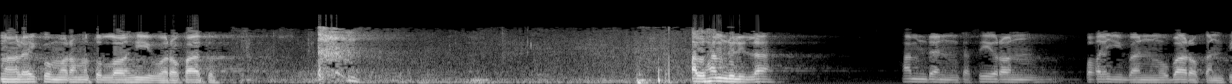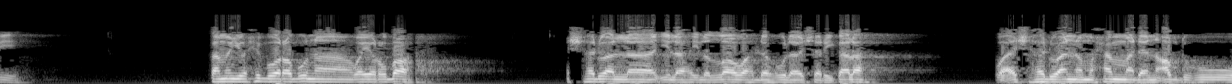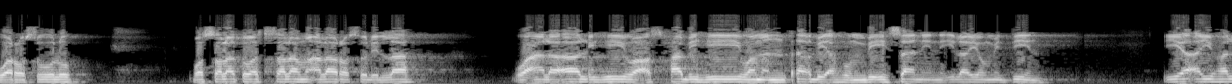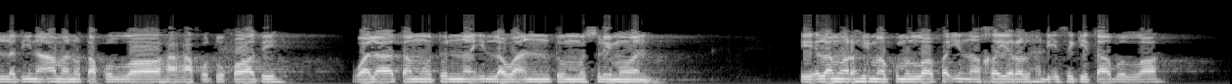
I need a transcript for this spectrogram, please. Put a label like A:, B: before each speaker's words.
A: Assalamualaikum warahmatullahi wabarakatuh. Alhamdulillah hamdan katsiran tayyiban mubarakan fi kama yuhibbu rabbuna wa yardah Ashhadu an la ilaha illallah wahdahu la syarikalah. Wa ashhadu anna Muhammadan abduhu wa rasuluh. Wassalatu wassalamu ala Rasulillah وعلى آله وأصحابه ومن تبعهم بإحسان إلى يوم الدين يا أيها الذين آمنوا اتقوا الله حق تقاته ولا تموتن إلا وأنتم مسلمون اعلموا رحمكم الله فإن خير الحديث كتاب الله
